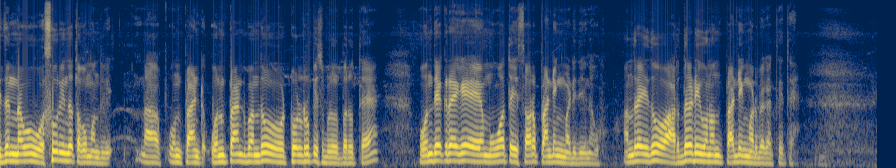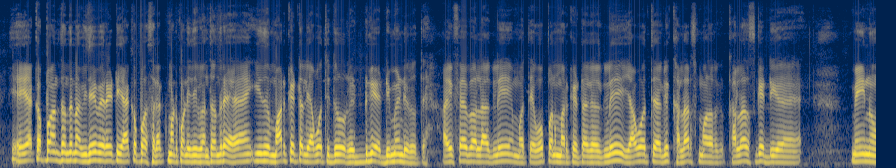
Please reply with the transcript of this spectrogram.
ಇದನ್ನು ನಾವು ಹೊಸೂರಿಂದ ತೊಗೊಂಬಂದ್ವಿ. ನಾ ಒಂದು ಪ್ಲಾಂಟ್ ಒಂದು ಪ್ಲಾಂಟ್ ಬಂದು ಟ್ವೆಲ್ ರುಪೀಸ್ ಬರುತ್ತೆ. ಒಂದು ಎಕರೆಗೆ ಮೂವತ್ತೈದು ಸಾವಿರ ಪ್ಲಾಂಟಿಂಗ್ ಮಾಡಿದ್ದೀವಿ ನಾವು. ಅಂದರೆ ಇದು ಅರ್ಧ ಅಡಿ ಒಂದೊಂದು ಪ್ಲಾಂಟಿಂಗ್ ಮಾಡಬೇಕಾಗ್ತೈತೆ. ಯಾಕಪ್ಪ ಅಂತಂದರೆ ನಾವು ಇದೇ ವೆರೈಟಿ ಯಾಕಪ್ಪ ಸೆಲೆಕ್ಟ್ ಮಾಡ್ಕೊಂಡಿದ್ದೀವಿ ಅಂತಂದರೆ ಇದು ಮಾರ್ಕೆಟಲ್ಲಿ ಯಾವತ್ತಿದ್ರೂ ರೆಡ್ಗೆ ಡಿಮ್ಯಾಂಡ್ ಇರುತ್ತೆ. ಐಫ್ಯಾಬಲ್ ಆಗಲಿ ಮತ್ತು ಓಪನ್ ಮಾರ್ಕೆಟಾಗಲಿ ಯಾವತ್ತೇ ಆಗಲಿ ಕಲರ್ಸ್ ಮಾರ್ ಕಲರ್ಸ್ಗೆ ಡಿ ಮೇಯ್ನು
